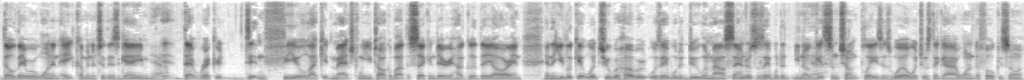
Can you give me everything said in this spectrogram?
though they were one and eight coming into this game, Yeah. it- that record didn't feel like it matched when you talk about the secondary, how good they are, and and then you look at what Chuba Hubbard was able to do, and Miles Sanders was able to, you know, Yeah. get some chunk plays as well, which was the guy I wanted to focus on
